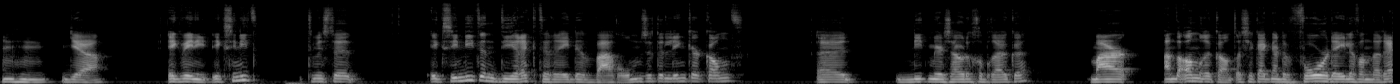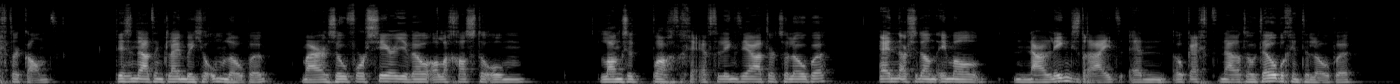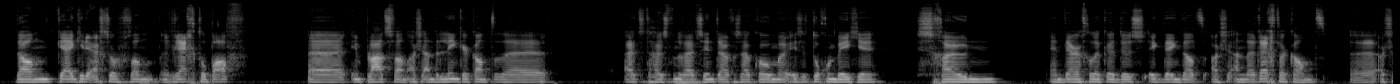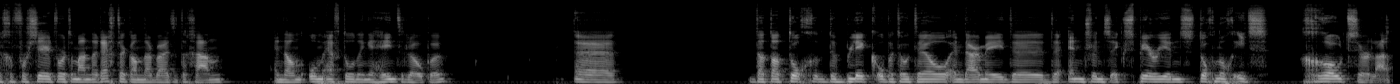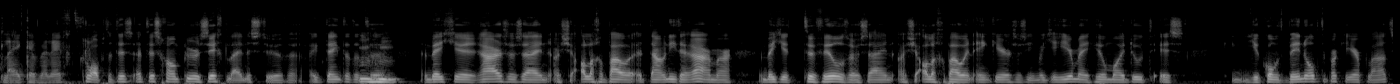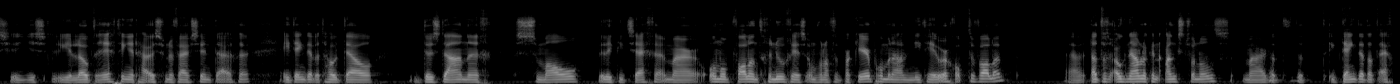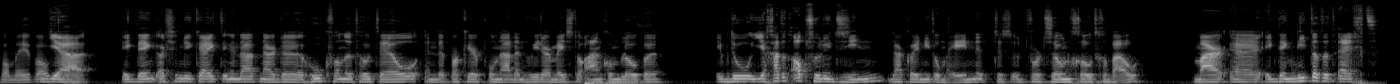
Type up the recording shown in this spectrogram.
Mhm, ja. Ik weet niet. Ik zie niet, tenminste, ik zie niet een directe reden waarom ze de linkerkant eh, niet meer zouden gebruiken. Maar aan de andere kant, als je kijkt naar de voordelen van de rechterkant, het is inderdaad een klein beetje omlopen. Maar zo forceer je wel alle gasten om langs het prachtige Efteling Theater te lopen. En als je dan eenmaal naar links draait en ook echt naar het hotel begint te lopen, dan kijk je er echt soort van recht op af. Eh, in plaats van als je aan de linkerkant uh, uit het Huis van de Vijf Zintuigen zou komen, is het toch een beetje schuin en dergelijke. Dus ik denk dat als je aan de rechterkant, uh, als je geforceerd wordt om aan de rechterkant naar buiten te gaan en dan om Efteldingen heen te lopen, dat dat toch de blik op het hotel en daarmee de, de entrance experience toch nog iets grootser laat lijken, wellicht. Klopt, het is, het is gewoon puur zichtlijnen sturen. Ik denk dat het eh, Mhm. een beetje raar zou zijn als je alle gebouwen, het nou niet raar, maar een beetje te veel zou zijn als je alle gebouwen in één keer zou zien. Wat je hiermee heel mooi doet is, je komt binnen op de parkeerplaats, je, je, je loopt richting het Huis van de Vijf Zintuigen. Ik denk dat het hotel dusdanig smal, wil ik niet zeggen, maar onopvallend genoeg is om vanaf de parkeerpromenade niet heel erg op te vallen. Eh, dat was ook namelijk een angst van ons, maar dat, dat, ik denk dat dat echt wel meevalt. Ja, ik denk als je nu kijkt inderdaad naar de hoek van het hotel en de parkeerpromenade en hoe je daar meestal aankomt lopen. Ik bedoel, je gaat het absoluut zien, daar kun je niet omheen. Het, is, het wordt zo'n groot gebouw. Maar eh, ik denk niet dat het echt,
